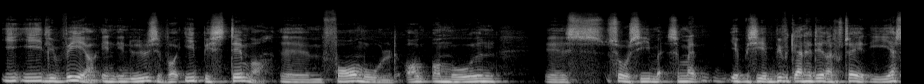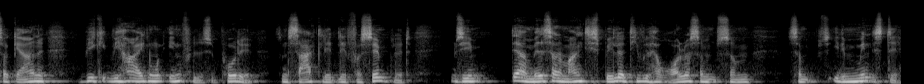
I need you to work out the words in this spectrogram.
I, I leverer en, en ydelse, hvor I bestemmer øhm, formålet og, og måden, øh, så at sige, så man, jeg vil sige, vi vil gerne have det resultat, I er så gerne, vi, vi har ikke nogen indflydelse på det, sådan sagt lidt, lidt for simpelt. Jeg vil sige, dermed så er der mange af de spillere, de vil have roller, som, som, som i det mindste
